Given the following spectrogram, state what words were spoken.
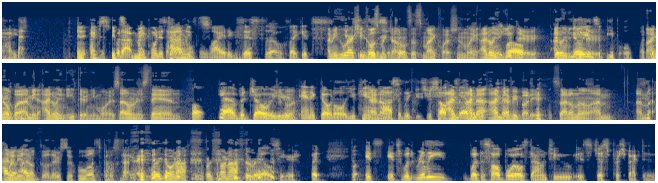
I, I just, but I, my point is, I don't even know why it exists, though. Like, it's. I mean, who it's, actually it's, goes to McDonald's? That's my question. Like, I don't even well, eat there. I don't even millions of people. Apparently. I know, but I mean, I don't even eat there anymore, so I don't understand. Well, yeah, but Joe, you're anecdotal. You can't possibly use yourself. I'm, I'm, I'm everybody, so I don't know. I'm. I'm, um, I don't. Name... I don't go there. So who else goes there? we're going off. We're going off the rails here, but, but it's it's what really what this all boils down to is just perspective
